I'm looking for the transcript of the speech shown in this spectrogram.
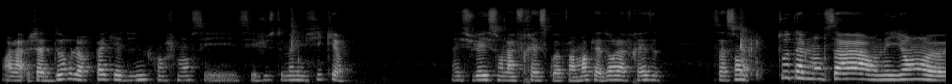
Voilà j'adore leur packaging. Franchement c'est juste magnifique. Et celui-là il sent la fraise quoi. Enfin moi qui adore la fraise ça sent totalement ça en ayant euh,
